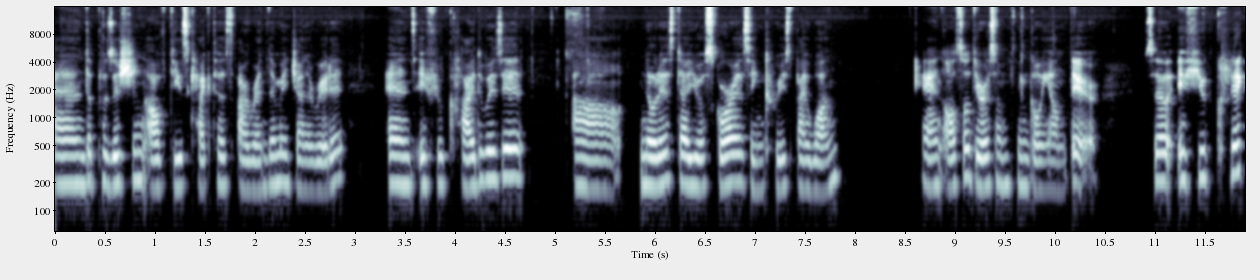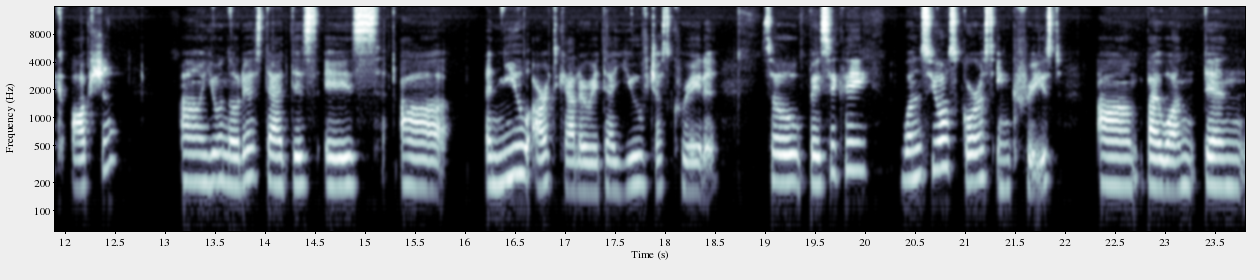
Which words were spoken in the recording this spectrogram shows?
and the position of these cactus are randomly generated. And if you collide with it, uh, notice that your score is increased by one. And also there is something going on there. So if you click option, uh, you'll notice that this is uh, a new art gallery that you've just created. So basically, once your score is increased um, by one, then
